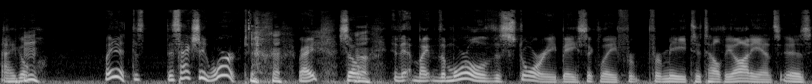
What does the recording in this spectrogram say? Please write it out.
And I go, hmm. Wait a minute, this this actually worked, right? So Huh. th- my, the moral of the story, basically, for for me to tell the audience is,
